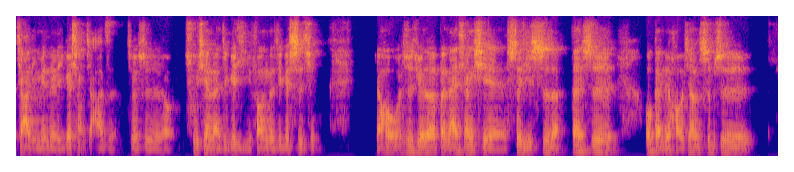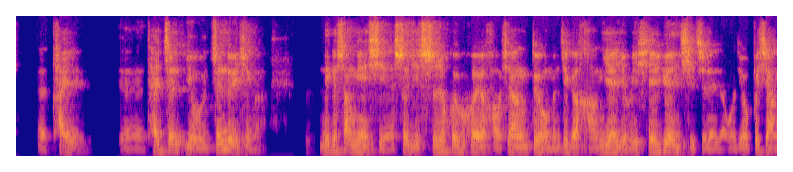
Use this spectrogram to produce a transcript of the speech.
家里面的一个小夹子，就是出现了这个乙方的这个事情，然后我是觉得本来想写设计师的，但是我感觉好像是不是呃太呃太针有针对性了，那个上面写设计师会不会好像对我们这个行业有一些怨气之类的？我就不想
